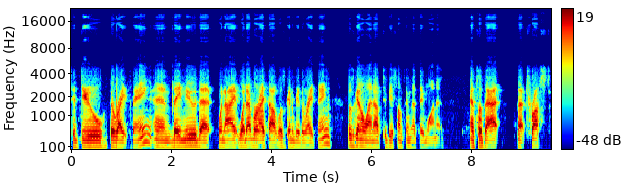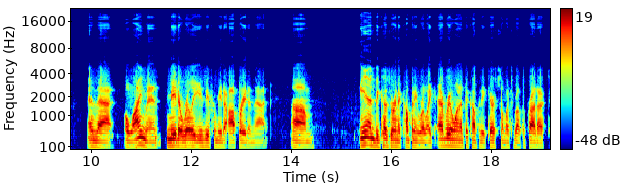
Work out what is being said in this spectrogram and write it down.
to do the right thing and they knew that when I whatever I thought was going to be the right thing was going to line up to be something that they wanted. And so that that trust and that alignment made it really easy for me to operate in that. Um, and because we're in a company where like everyone at the company cares so much about the product,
